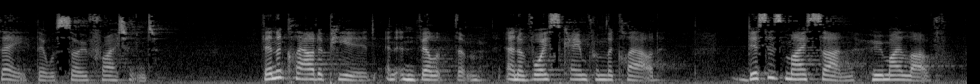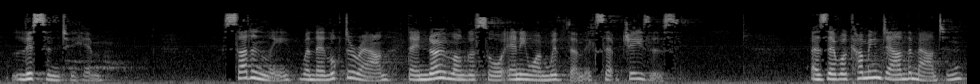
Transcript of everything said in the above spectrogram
say, they were so frightened. Then a cloud appeared and enveloped them, and a voice came from the cloud This is my son, whom I love. Listen to him. Suddenly, when they looked around, they no longer saw anyone with them except Jesus. As they were coming down the mountain,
